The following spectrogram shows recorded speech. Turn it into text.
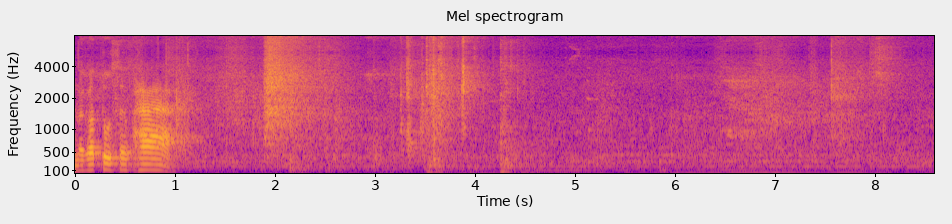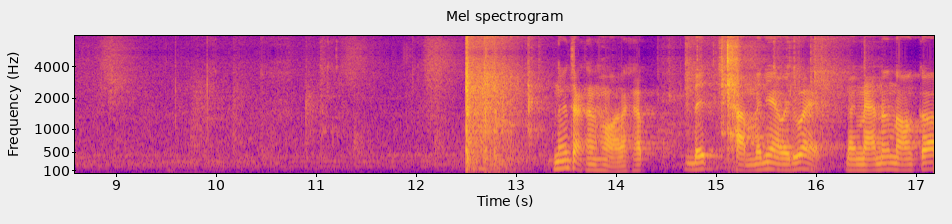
แล้วก็ตู้เสื้อผ้า เนื่องจากทางหอนะครับ ได้ทำไว้เนี่ยไว้ด้วย ดังนั้นน้องๆก็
